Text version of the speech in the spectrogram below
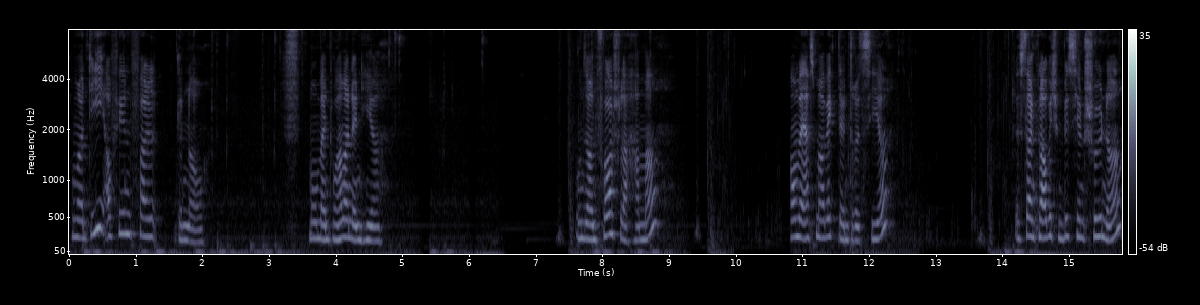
Guck mal, die auf jeden Fall, genau. Moment, wo haben wir denn hier? Unseren Vorschlaghammer. Hauen wir erstmal weg den Dressier. Ist dann, glaube ich, ein bisschen schöner.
